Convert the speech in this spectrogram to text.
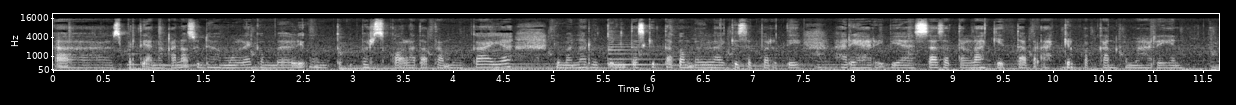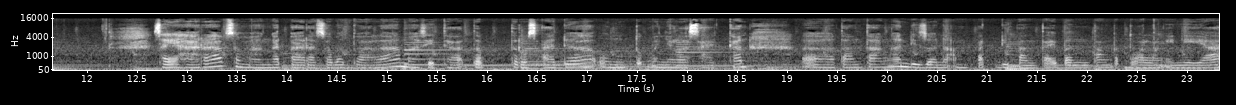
uh, seperti anak-anak sudah mulai kembali untuk bersekolah tatap muka ya di mana rutinitas kita kembali lagi seperti hari-hari biasa setelah kita berakhir pekan kemarin. Saya harap semangat para sobat tuala masih tetap terus ada untuk menyelesaikan uh, tantangan di zona 4 di pantai Bentang Petualang ini ya.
